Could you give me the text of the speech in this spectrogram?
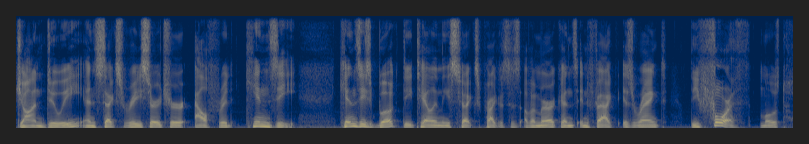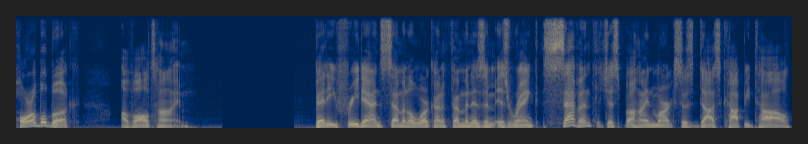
John Dewey and sex researcher Alfred Kinsey. Kinsey's book detailing the sex practices of Americans, in fact, is ranked the fourth most horrible book of all time. Betty Friedan's seminal work on feminism is ranked seventh, just behind Marx's Das Kapital.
